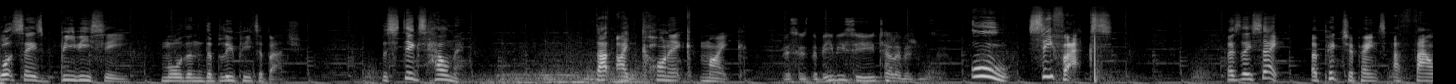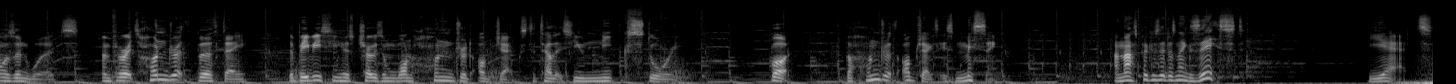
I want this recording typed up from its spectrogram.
What says BBC more than the Blue Peter badge? The Stig's helmet. That iconic mic. This is the BBC television set. Ooh, Ceefax! As they say, a picture paints a thousand words, and for its 100th birthday, the BBC has chosen 100 objects to tell its unique story. But the 100th object is missing, and that's because it doesn't exist. Yet.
